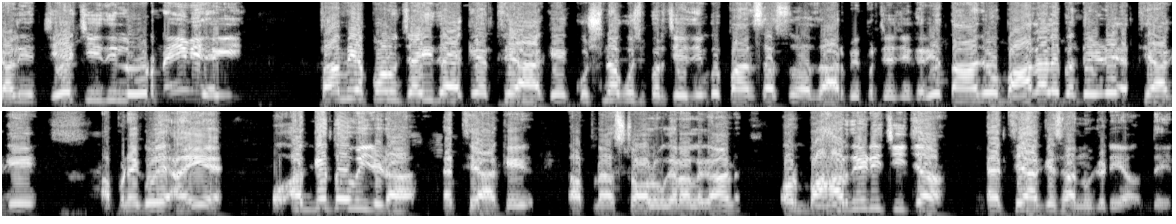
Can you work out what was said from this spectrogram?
40 ਜੇ ਚੀਜ਼ ਦੀ ਲੋੜ ਨਹੀਂ ਵੀ ਹੈਗੀ ਤਾਂ ਵੀ ਆਪਾਂ ਨੂੰ ਚਾਹੀਦਾ ਕਿ ਇੱਥੇ ਆ ਕੇ ਕੁਛ ਨਾ ਕੁਛ ਪਰਚੇਜ਼ਿੰਗ ਕੋਈ 5-700 ਹਜ਼ਾਰ ਰੁਪਏ ਪਰਚੇਜ਼ਿੰਗ ਕਰੀਏ ਤਾਂ ਜੋ ਬਾਹਰ ਵਾਲੇ ਬੰਦੇ ਜਿਹੜੇ ਇੱਥੇ ਆ ਕੇ ਆਪਣੇ ਕੋਲੇ ਆਏ ਆ ਉਹ ਅੱਗੇ ਤੋਂ ਵੀ ਜਿਹੜਾ ਇੱਥੇ ਆ ਕੇ ਆਪਣਾ ਸਟਾਲ ਵਗੈਰਾ ਲਗਾਉਣ ਔਰ ਬਾਹਰ ਦੀ ਜਿਹੜੀ ਚੀਜ਼ਾਂ ਇੱਥੇ ਆ ਕੇ ਸਾਨੂੰ ਜਿਹੜੀਆਂ ਦੇਣ।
